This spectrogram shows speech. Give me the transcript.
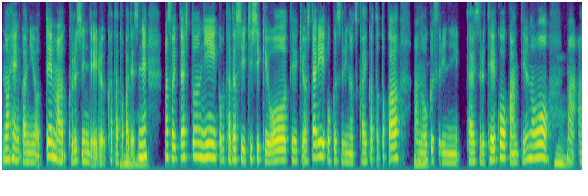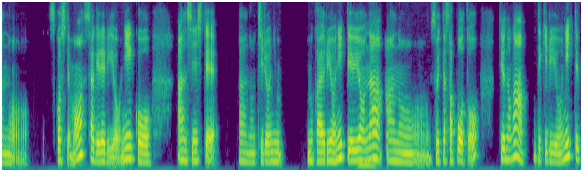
の変化によって、まあ、苦しんでいる方とかですね、まあ、そういった人に、こう正しい知識を提供したり、お薬の使い方とか、あうん。の、お薬に対する抵抗感っていうのを、うん。まあ、あの、少しでも下げれるように、こう、安心して、あの、治療に迎えるようにっていうような、あの、そういったサポートっていうのができるようにっていう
